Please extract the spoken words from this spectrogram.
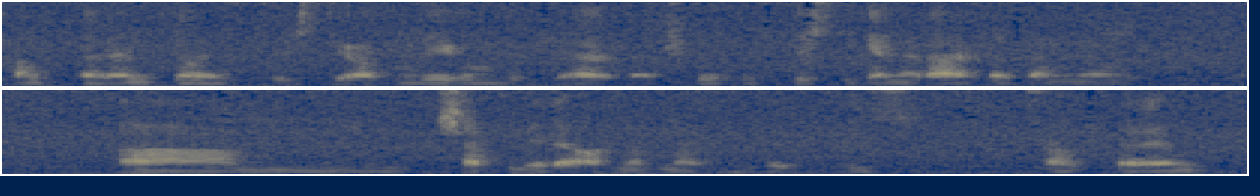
transparent läuft durch die Offenlegung des Jahresabschlusses, durch die Generalversammlung. Ähm, schaffen wir da auch nochmal zusätzlich Transparenz.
